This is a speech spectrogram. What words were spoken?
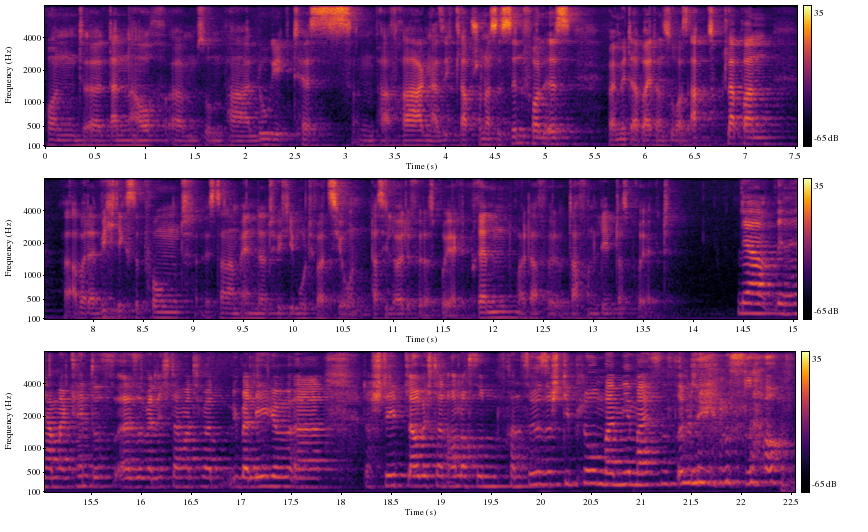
und äh, dann auch ähm, so ein paar Logiktests und ein paar Fragen. Also ich glaube schon, dass es sinnvoll ist, bei Mitarbeitern sowas abzuklappern. Aber der wichtigste Punkt ist dann am Ende natürlich die Motivation, dass die Leute für das Projekt brennen, weil dafür, davon lebt das Projekt. Ja, ja, man kennt es. Also wenn ich da manchmal überlege, äh, da steht, glaube ich, dann auch noch so ein Französisch-Diplom bei mir meistens im Lebenslauf,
